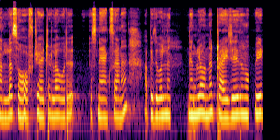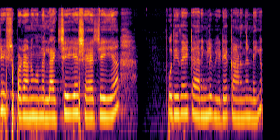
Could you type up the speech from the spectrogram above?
നല്ല സോഫ്റ്റ് ആയിട്ടുള്ള ഒരു സ്നാക്സാണ് അപ്പോൾ ഇതുപോലെ നിങ്ങളൊന്ന് ട്രൈ ചെയ്ത് വീഡിയോ ഇഷ്ടപ്പെടുകയാണെങ്കിൽ ഒന്ന് ലൈക്ക് ചെയ്യുക ഷെയർ ചെയ്യുക. പുതിയതായിട്ട് ആരെങ്കിലും വീഡിയോ കാണുന്നുണ്ടെങ്കിൽ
